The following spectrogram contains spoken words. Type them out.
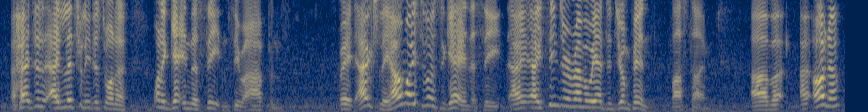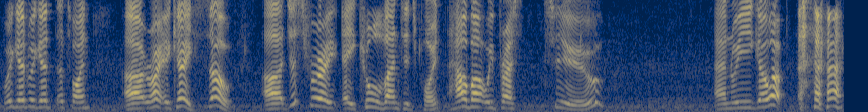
I just, I literally just want to, want to get in the seat and see what happens. Wait, actually, how am I supposed to get in the seat? I, I seem to remember we had to jump in last time. Uh, but, uh, oh no, we're good, we're good, that's fine. Uh, right, okay, so, uh, just for a, a cool vantage point, how about we press 2, and we go up.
